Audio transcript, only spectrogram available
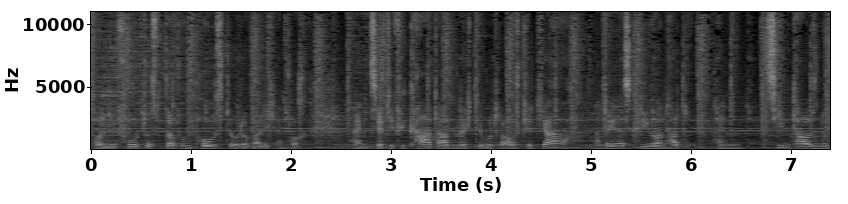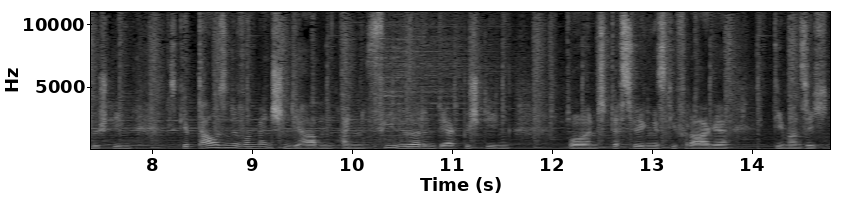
tolle Fotos davon poste oder weil ich einfach ein Zertifikat haben möchte, wo drauf steht, ja, Andreas Krivan hat einen 7000er bestiegen. Es gibt tausende von Menschen, die haben einen viel höheren Berg bestiegen und deswegen ist die Frage, die man sich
